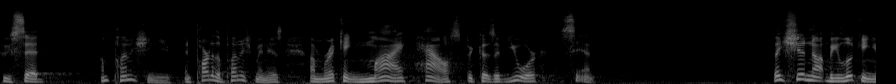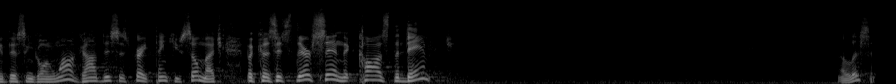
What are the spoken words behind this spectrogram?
who said, I'm punishing you. And part of the punishment is I'm wrecking my house because of your sin. They should not be looking at this and going, wow, God, this is great. Thank you so much, because it's their sin that caused the damage. Now, listen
